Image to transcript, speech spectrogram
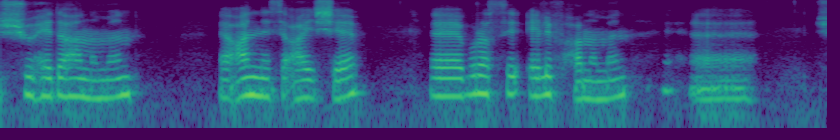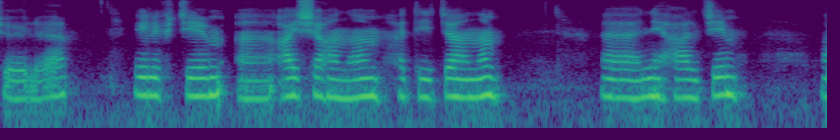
Şühede Hanım'ın. Ee, annesi Ayşe. Ee, burası Elif Hanım'ın. Ee, şöyle. Elifciğim, e, Ayşe Hanım, Hatice Hanım, e, Nihalcim. E,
